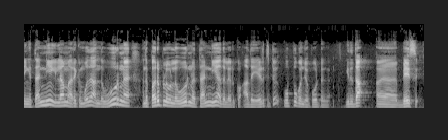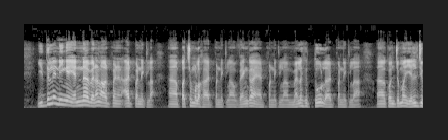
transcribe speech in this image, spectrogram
நீங்கள் தண்ணியே இல்லாமல் அரைக்கும் போது அந்த ஊர்ன அந்த பருப்பில் உள்ள ஊர்ன தண்ணியே அதில் இருக்கும். அதை எடுத்துகிட்டு உப்பு கொஞ்சம் போட்டுங்க. இதுதான் பேஸு இதில் நீங்கள் என்ன வேணாலும் ஆட் பண்ணி ஆட் பண்ணிக்கலாம். பச்சை மிளகா ஆட் பண்ணிக்கலாம் வெங்காயம் ஆட் பண்ணிக்கலாம் மிளகு தூள் ஆட் பண்ணிக்கலாம் கொஞ்சமாக எல்ஜி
